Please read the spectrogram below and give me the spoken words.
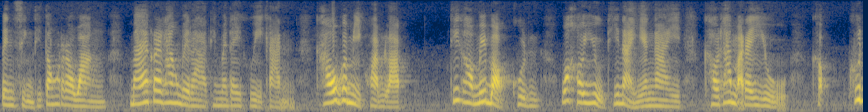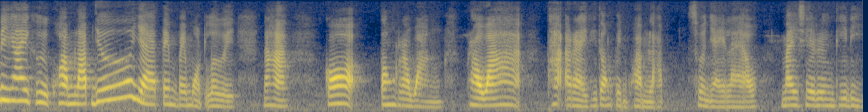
เป็นสิ่งที่ต้องระวัง แม้กระทั่งเวลาที่ไม่ได้คุยกัน เขาก็มีความลับที่เขาไม่บอกคุณว่าเขาอยู่ที่ไหนยังไง เขาทำอะไรอยู่ พูดง่ายๆคือความลับเยอะแยะเต็มไปหมดเลยนะคะ ก็ต้องระวัง เพราะว่าถ้าอะไรที่ต้องเป็นความลับส่วนใหญ่แล้วไม่ใช่เรื่องที่ดี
